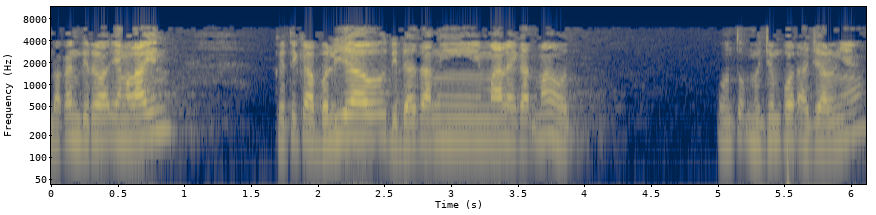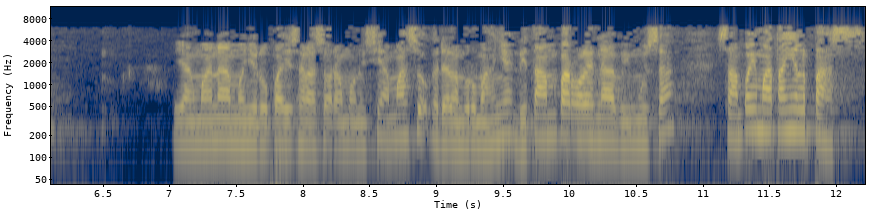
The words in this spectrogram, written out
Bahkan di riwayat yang lain, ketika beliau didatangi malaikat maut untuk menjemput ajalnya, yang mana menyerupai salah seorang manusia masuk ke dalam rumahnya, ditampar oleh Nabi Musa sampai matanya lepas.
